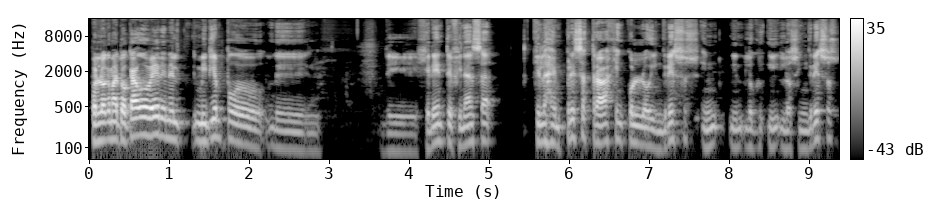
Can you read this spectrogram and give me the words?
Por lo que me ha tocado ver en, mi tiempo de, gerente de finanzas, que las empresas trabajen con los ingresos y los ingresos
